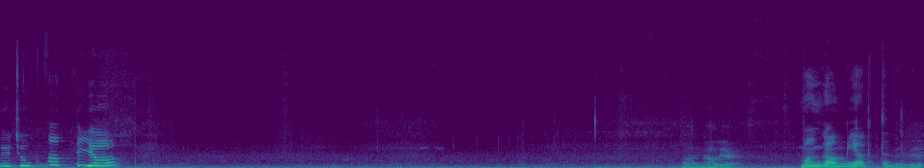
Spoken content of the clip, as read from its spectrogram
Ya çok tatlı ya. Mangal yaktım. Mangal mı yaktın? Evet.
